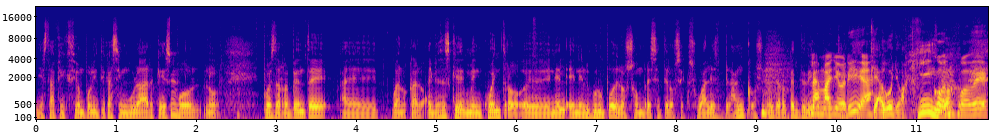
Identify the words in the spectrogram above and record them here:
y esta ficción política singular que es Paul, ¿no? pues de repente, eh, bueno, claro, hay veces que me encuentro eh, en, el, en el grupo de los hombres heterosexuales blancos, ¿no? Y de repente digo, La "¿Pero qué- mayoría. ¿Qué, hago yo aquí? Con no?". poder.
